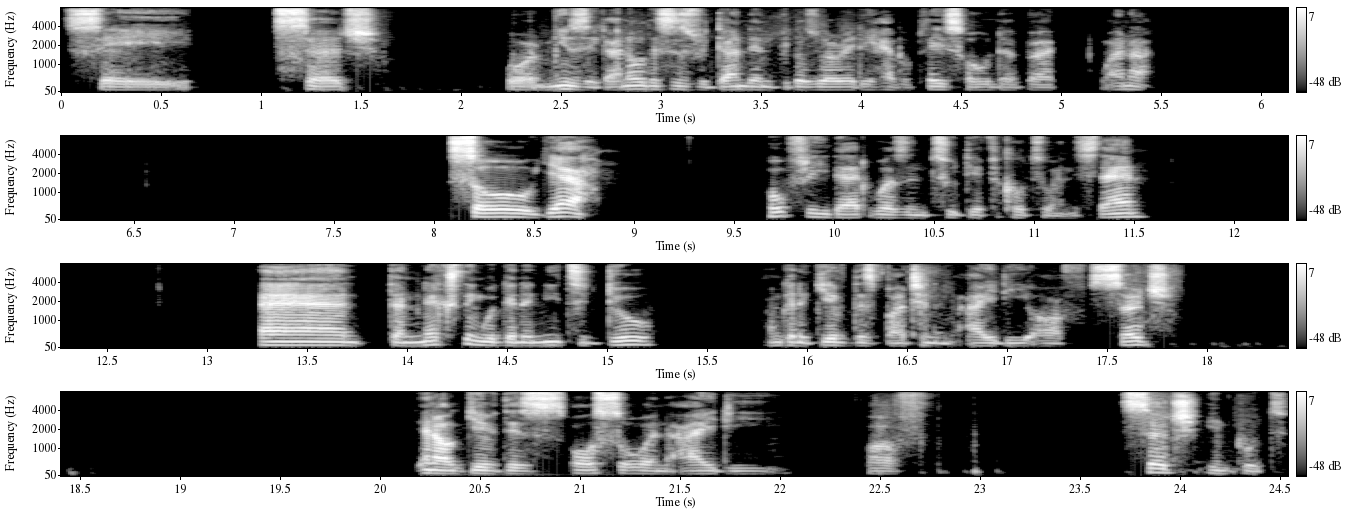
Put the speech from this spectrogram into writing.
say search for music. I know this is redundant because we already have a placeholder, but why not? So yeah, hopefully that wasn't too difficult to understand. And the next thing we're going to need to do I'm going to give this button an ID of search. And I'll give this also an ID of search input.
